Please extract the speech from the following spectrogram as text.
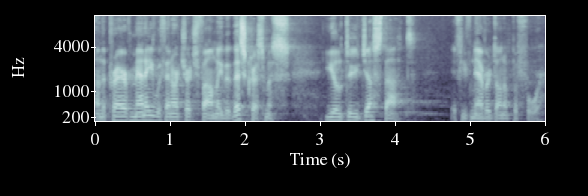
and the prayer of many within our church family that this Christmas you'll do just that if you've never done it before.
